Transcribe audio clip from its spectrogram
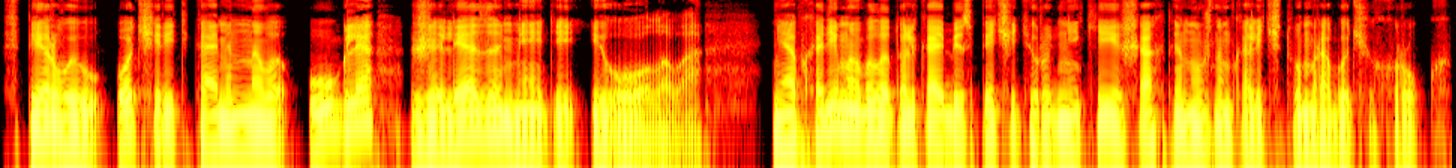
в первую очередь каменного угля, железа, меди и олова – Необходимо было только обеспечить рудники и шахты нужным количеством рабочих рук.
